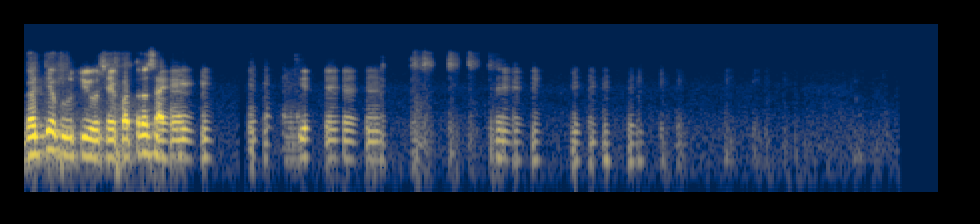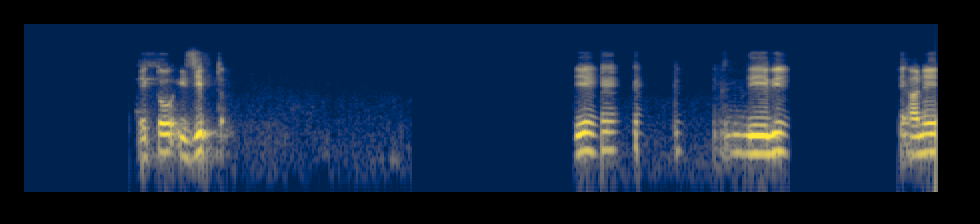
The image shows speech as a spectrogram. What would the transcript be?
ગદ્ય કૃતિઓ છે, પત્ર સાહિત્ય એક તો ઇજિપ્ત એ દેવી અને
